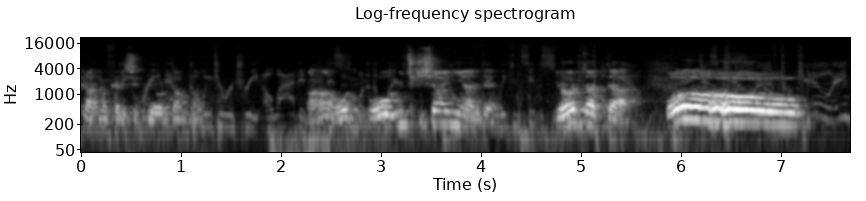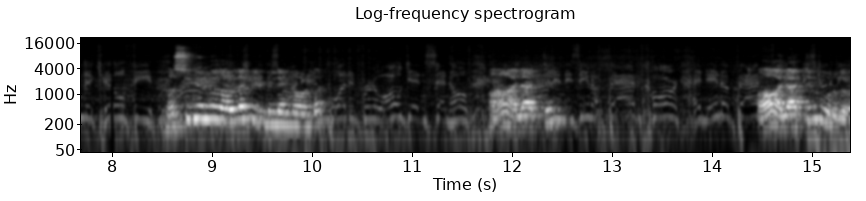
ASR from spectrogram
Karma karışık bir ortam var. Aha o, o üç kişi aynı yerde. Dört hatta. Oo! Nasıl görüyorlar la birbirlerini orada? Aha Alaaddin. Aa Alaaddin vurdu.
